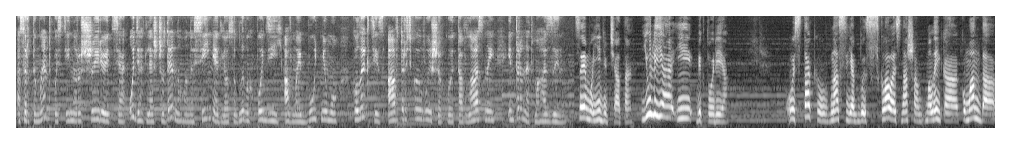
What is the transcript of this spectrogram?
асортимент постійно розширюється, одяг для щоденного носіння і для особливих подій. А в майбутньому колекції з авторською вишивкою та власний інтернет-магазин. Це мої дівчата Юлія і Вікторія. Ось так в нас якби склалась наша маленька команда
